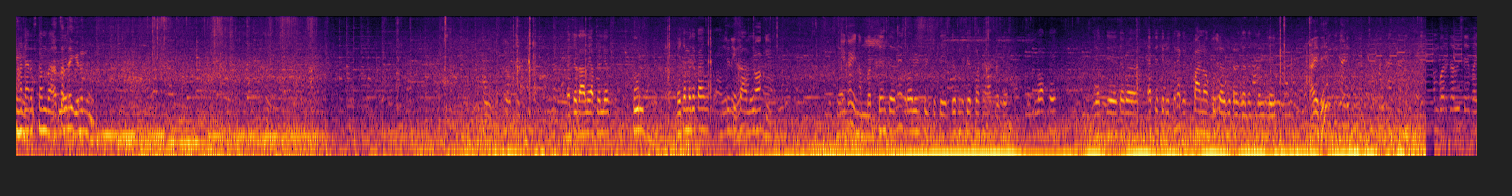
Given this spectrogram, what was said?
आधारस्तंभ आता आपले. चाललंय घेऊन. याच्यात आलं आपल्याला टूल याच्यामध्ये काय होतं? एक हे काय नंबर त्यांचं नाही रॉयल एनफील्डचं ते एकोणीसशे एकपासून असलं एक लॉक आहे. एक ते सगळं ॲक्सेसरीजचं नाही का? पानं कुटर बिटरचा त्यातला विषय काय ते? नंबरचा विषय भाई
